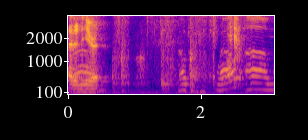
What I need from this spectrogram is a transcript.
I didn't hear it. Okay. Well, um,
